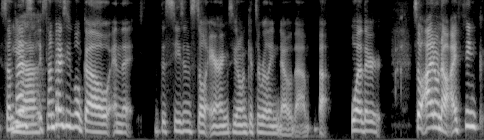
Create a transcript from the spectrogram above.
sometimes Yeah. like, sometimes people go and the the season's still airing so you don't get to really know them but whether so i don't know i think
